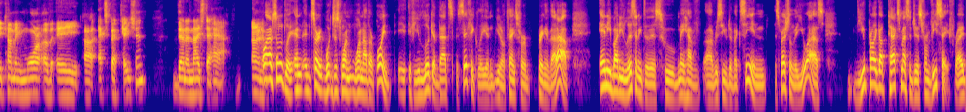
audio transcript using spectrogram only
becoming more of a uh, expectation than a nice to have. I don't know. Oh, absolutely. And and sorry, just one one other point. If you look at that specifically, and you know, thanks for bringing that up. Anybody listening to this who may have uh, received a vaccine, especially in the U.S., you probably got text messages from VSafe, right,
